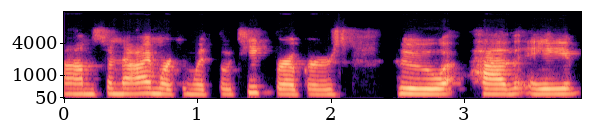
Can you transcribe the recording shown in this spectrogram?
Um, so now I'm working with boutique brokers who have a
